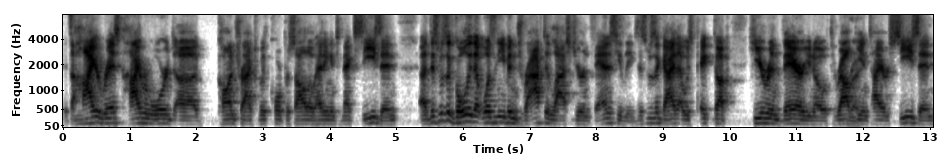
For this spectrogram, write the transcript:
It's a high risk, high reward uh, contract with Korpisalo heading into next season. Uh, this was a goalie that wasn't even drafted last year in fantasy leagues. This was a guy that was picked up here and there, you know, throughout right. the entire season.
